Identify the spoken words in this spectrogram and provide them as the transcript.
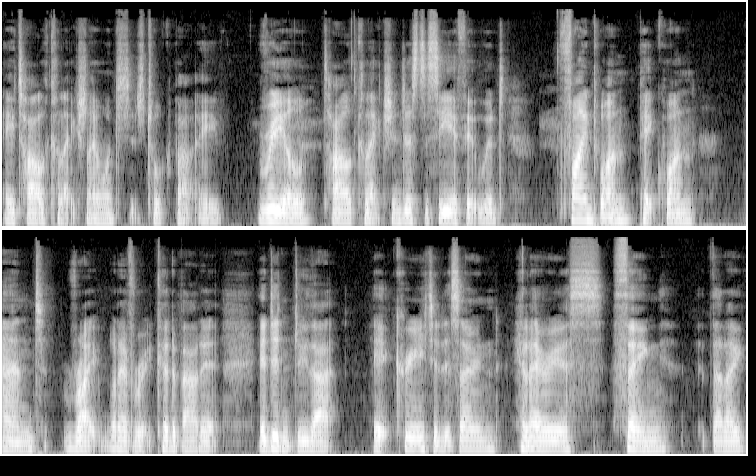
a tile collection. I wanted it to talk about a real tile collection just to see if it would find one, pick one, and write whatever it could about it. It didn't do that. It created its own hilarious thing that I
